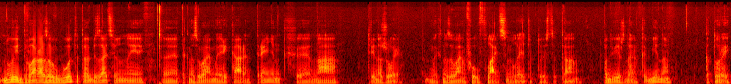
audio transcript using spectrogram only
Ну и два раза в год это обязательный э, так называемый recurrent тренинг э, на тренажере. Мы их называем full flight simulator, то есть это подвижная кабина, которой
